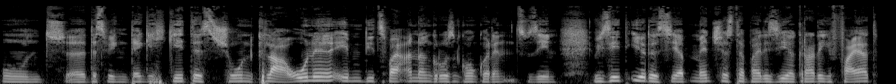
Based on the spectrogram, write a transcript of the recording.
Und äh, deswegen denke ich, geht es schon klar, ohne eben die zwei anderen großen Konkurrenten zu sehen. Wie seht ihr das? Ihr habt Manchester beide sie ja gerade gefeiert.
